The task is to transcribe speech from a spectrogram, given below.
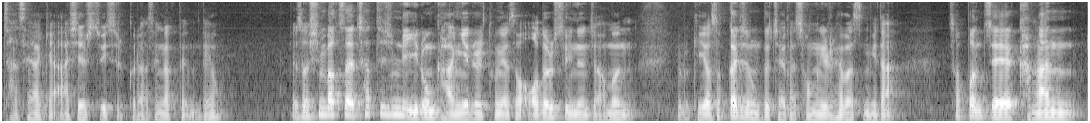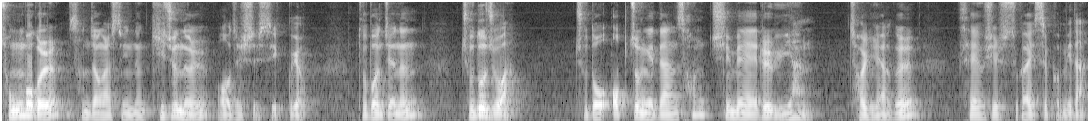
자세하게 아실 수 있을 거라 생각되는데요. 그래서 신박사의 차트 심리 이론 강의를 통해서 얻을 수 있는 점은 이렇게 여섯 가지 정도 제가 정리를 해봤습니다. 첫 번째, 강한 종목을 선정할 수 있는 기준을 얻으실 수 있고요. 두 번째는 주도주와 주도 업종에 대한 선취매를 위한 전략을 세우실 수가 있을 겁니다.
